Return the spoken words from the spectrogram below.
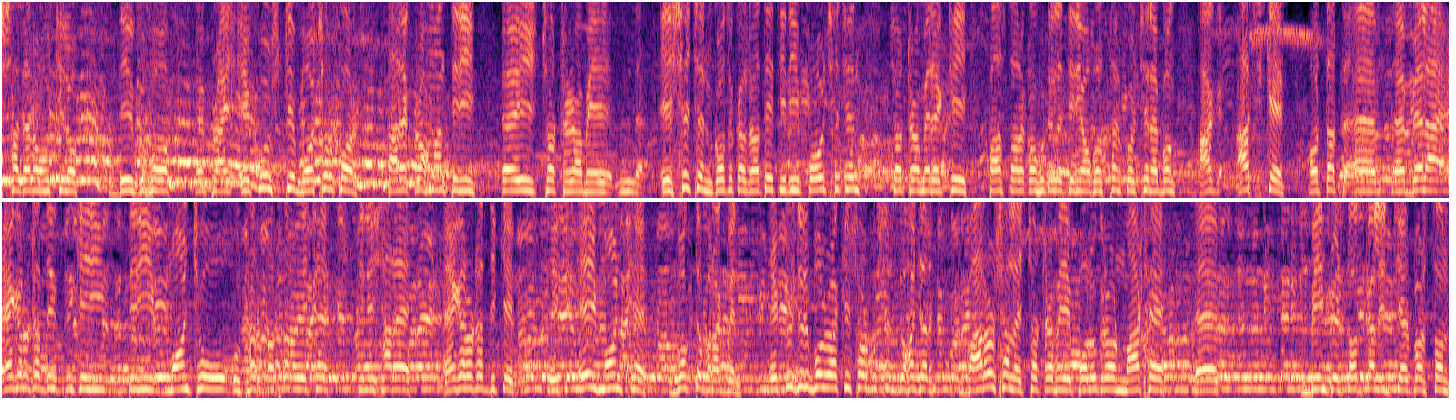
সাজানো হচ্ছিল। দীর্ঘ প্রায় একুশটি বছর পর তারেক রহমান তিনি এই চট্টগ্রামে এসেছেন। গতকাল রাতে তিনি পৌঁছেছেন চট্টগ্রামের একটি পাঁচ তারকা হোটেলে তিনি অবস্থান করছেন এবং আজকে, অর্থাৎ বেলা এগারোটার দিক থেকেই তিনি মঞ্চ ওঠার কথা রয়েছে। তিনি সাড়ে এগারোটার দিকে এই- মঞ্চে বক্তব্য রাখবেন। একটু যদি বলে রাখি, সর্বশেষ দু হাজার বারো সালে চট্টগ্রামে পলোগ্রাউন্ড মাঠে বিএনপির তৎকালীন চেয়ারপারসন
